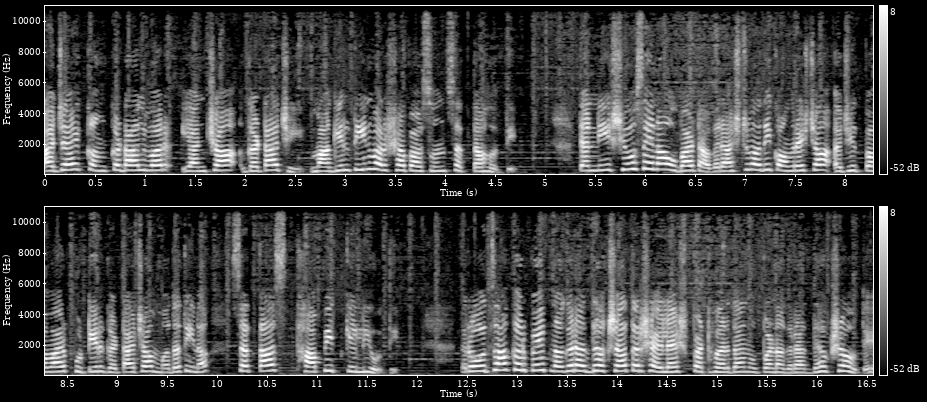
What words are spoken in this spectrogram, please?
अजय कंकडालवर यांच्या गटाची मागील तीन वर्षापासून सत्ता होती. त्यांनी शिवसेना उबाटा व राष्ट्रवादी काँग्रेसच्या अजित पवार फुटीर गटाच्या मदतीनं सत्ता स्थापित केली होती. रोजा करपेत नगराध्यक्ष तर शैलेश पटवर्धन उपनगराध्यक्ष होते.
